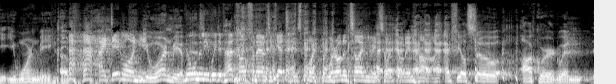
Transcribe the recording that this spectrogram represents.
you, you warned me of, I did warn you. you warned me of this. Normally we'd have had half an hour to get to this point, but we're on a time limit, so I got in I, hard. I, I feel so awkward when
